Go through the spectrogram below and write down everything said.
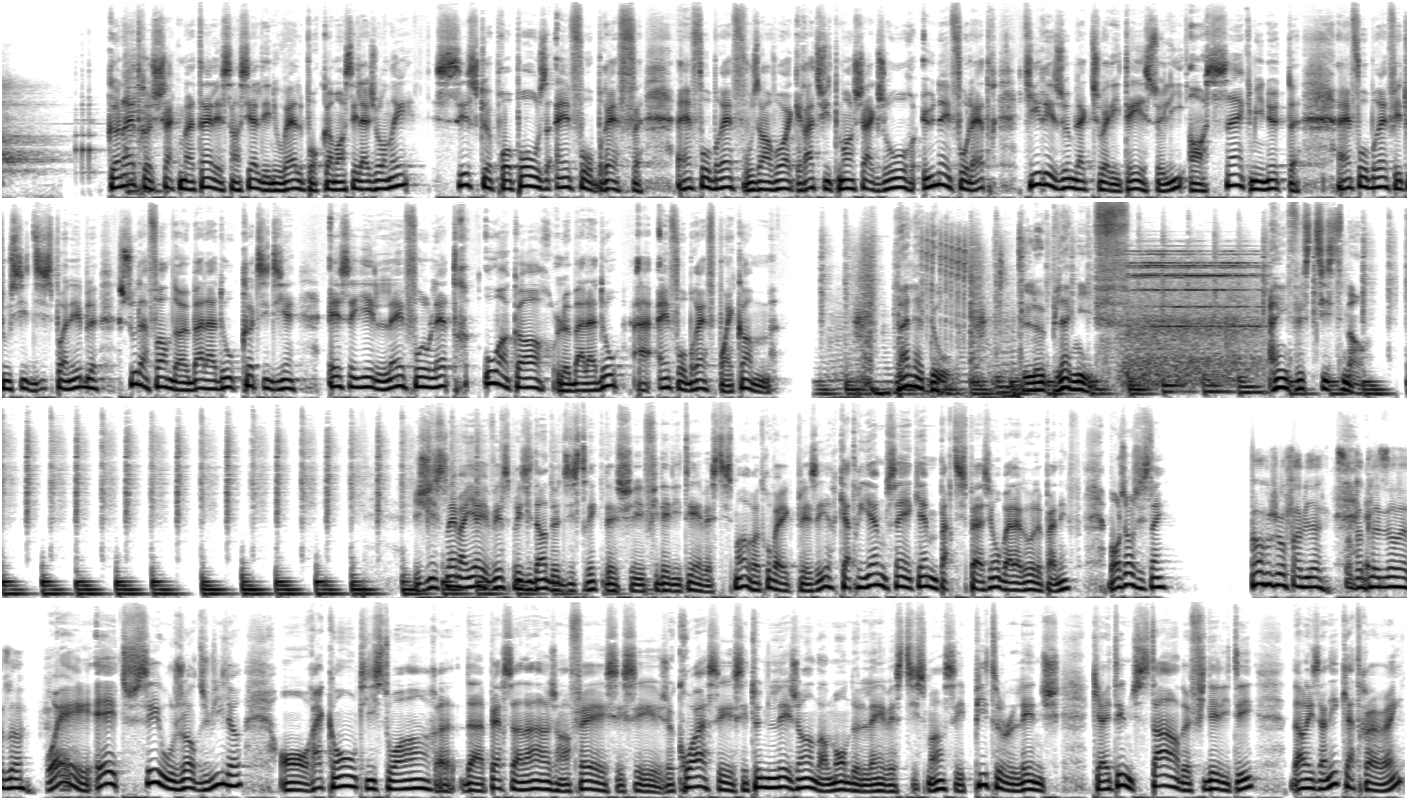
Connaître chaque matin l'essentiel des nouvelles pour commencer la journée, c'est ce que propose InfoBref. InfoBref vous envoie gratuitement chaque jour une infolettre qui résume l'actualité et se lit en cinq minutes. InfoBref est aussi disponible sous la forme d'un balado quotidien. Essayez l'infolettre ou encore le balado à infobref.com. Balado. Le planif. Investissement. Ghislain Maillet est vice-président de district chez Fidélité Investissement. On le retrouve avec plaisir. Quatrième, cinquième participation au balado Le Panif. Bonjour Ghislain. Bonjour Fabien, ça fait plaisir d'être là. Oui, et tu sais, aujourd'hui, là, on raconte l'histoire euh, d'un personnage, en fait, c'est, je crois, c'est, c'est une légende dans le monde de l'investissement. C'est Peter Lynch, qui a été une star de fidélité dans les années 80.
